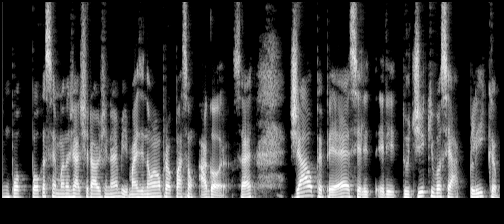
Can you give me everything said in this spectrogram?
em pou- poucas semanas, já tirar o GNIB. Mas não é uma preocupação agora, certo? Já o PPS, ele, ele, do dia que você aplica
